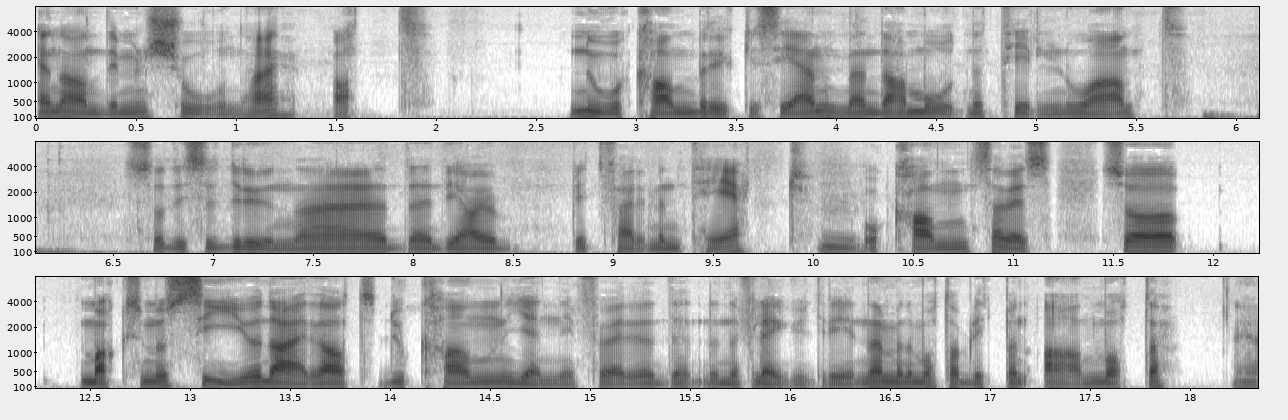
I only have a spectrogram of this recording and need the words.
en annen dimensjon her. At noe kan brukes igjen, men det har modnet til noe annet. Så disse druene de, de har jo blitt fermentert Mm. og kan serveres. Så Maximus sier jo der at du kan gjeninnføre de, denne flerguderiene, men det måtte ha blitt på en annen måte. Ja.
